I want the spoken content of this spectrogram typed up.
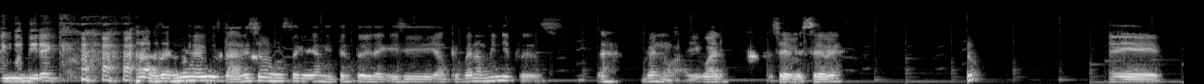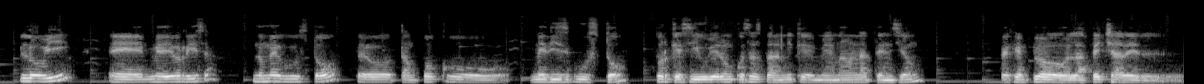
En un direct. Ah, o sea, no me gusta, a mí solo me gusta que haya Nintendo Direct. Y si, aunque fuera mini, pues, ah, bueno, igual, se, ve- se ve. ¿No? Eh, lo vi, eh, me dio risa, no me gustó, pero tampoco me disgustó, porque sí hubieron cosas para mí que me llamaron la atención. Por ejemplo, la fecha del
